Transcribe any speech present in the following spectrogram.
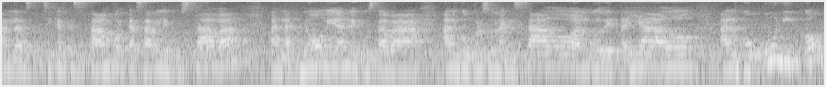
a las chicas que se estaban por casar les gustaba, a las novias les gustaba algo personalizado, algo detallado, algo único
